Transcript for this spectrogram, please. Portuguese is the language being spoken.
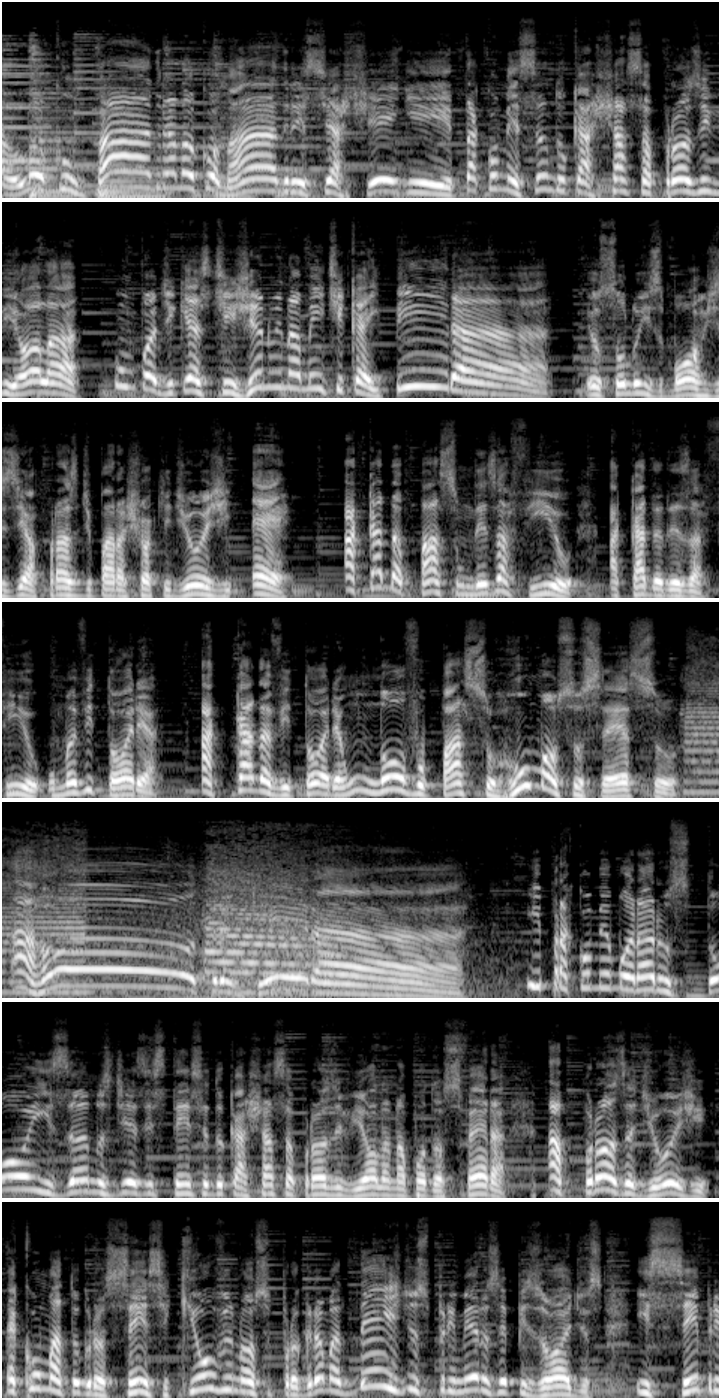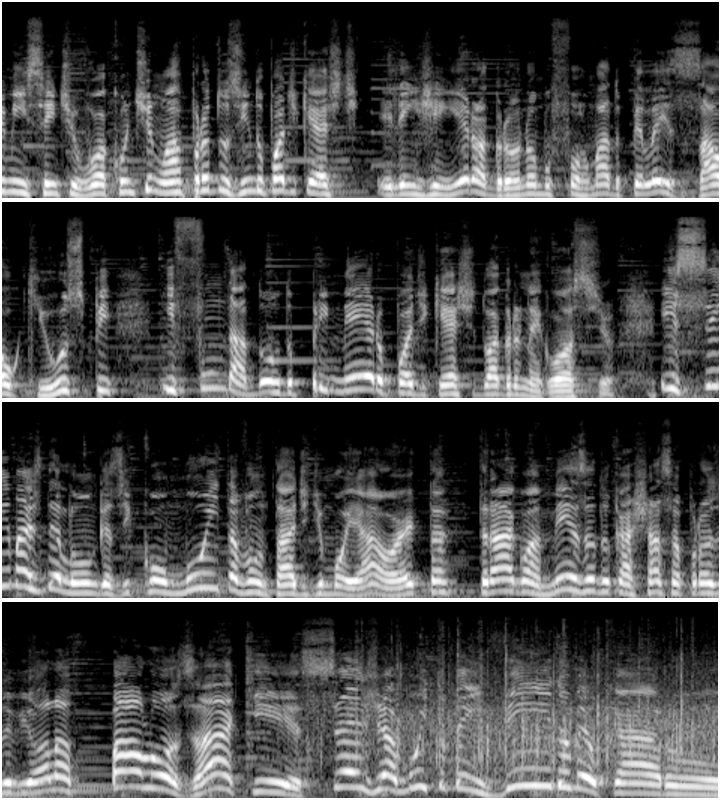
Alô, compadre, alô, comadre, se achegue! Tá começando Cachaça, Prosa e Viola, um podcast genuinamente caipira! Eu sou Luiz Borges e a frase de para-choque de hoje é: A cada passo um desafio, a cada desafio uma vitória, a cada vitória um novo passo rumo ao sucesso. Arro, tranqueira! E para comemorar os dois anos de existência do Cachaça Prosa e Viola na Podosfera, a prosa de hoje é com o Mato Grossense que ouve o nosso programa desde os primeiros episódios e sempre me incentivou a continuar produzindo o podcast. Ele é engenheiro agrônomo formado pela Exalc USP e fundador do primeiro podcast do agronegócio. E sem mais delongas e com muita vontade de moer a horta, trago à mesa do Cachaça Prosa e Viola Paulo Ozaki. Seja muito bem-vindo, meu caro!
